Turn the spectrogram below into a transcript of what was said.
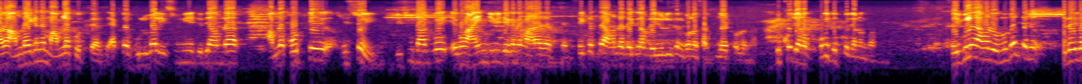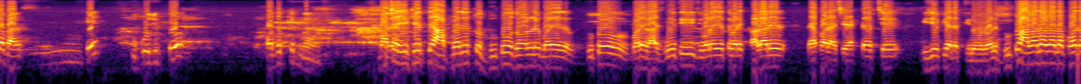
কারণ আমরা এখানে মামলা করতে আছি একটা ভুলভাল ইস্যু নিয়ে যদি আমরা আমরা কোর্টকে নিশ্চয়ই ইস্যু থাকবে এবং আইনজীবী যেখানে মারা যাচ্ছেন, সেক্ষেত্রে আমরা দেখলাম রেজলিউশন কোনো সার্কুলেট হলো না। দুঃখজনক, খুবই দুঃখজনক ঘটনা। সেইগুলোই আমার অনুরোধ যেন সেটাই বা ভারতকে উপযুক্ত পদক্ষেপ নেওয়া উচিত। আচ্ছা এই ক্ষেত্রে আপনাদের তো দুটো দল মানে দুটো মানে রাজনীতি বলা যেতে পারে কালারের ব্যাপার আছে। একটা হচ্ছে বিজেপি আর একটা তৃণমূল। মানে দুটো আলাদা আলাদা পদ,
